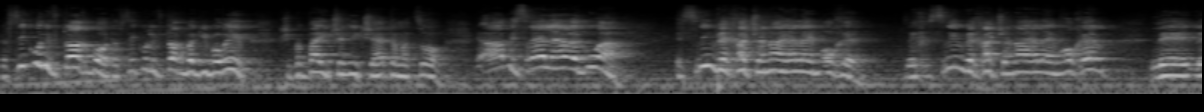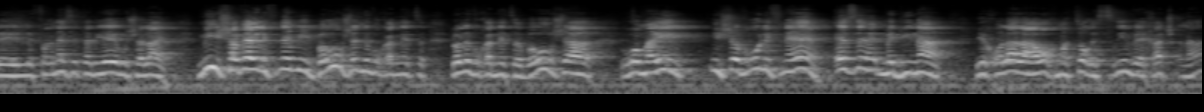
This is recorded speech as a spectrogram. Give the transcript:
תפסיקו לפתוח בו, תפסיקו לפתוח בגיבורים. כשבבית שני, כשהיה את המצור, עם ישראל היה רגוע. 21 שנה היה להם אוכל. זה 21 שנה היה להם אוכל לפרנס את עניי ירושלים. מי יישבר לפני מי? ברור שנבוכדנצר, לא נבוכדנצר, ברור שהרומאים יישברו לפניהם. איזה מדינה יכולה לערוך מצור 21 שנה?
